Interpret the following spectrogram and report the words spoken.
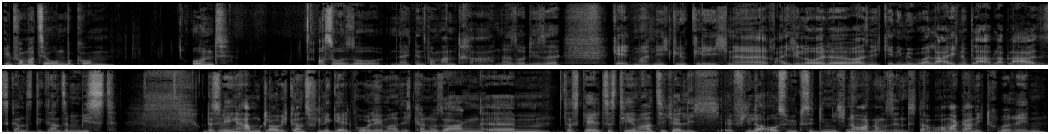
Informationen bekommen. Und auch so, so, ich nenne es mal Mantra, ne, so diese Geld macht nicht glücklich, ne, reiche Leute, weiß nicht, gehen immer über Leichen, bla bla bla, diese ganze, die ganze Mist, und deswegen haben, glaube ich, ganz viele Geldprobleme. Also ich kann nur sagen, ähm, das Geldsystem hat sicherlich äh, viele Auswüchse, die nicht in Ordnung sind. Da brauchen wir gar nicht drüber reden.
